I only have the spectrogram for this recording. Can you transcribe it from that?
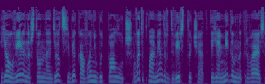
Я уверена, что он найдет себе кого-нибудь получше. В этот момент в дверь стучат, и я мигом накрываюсь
